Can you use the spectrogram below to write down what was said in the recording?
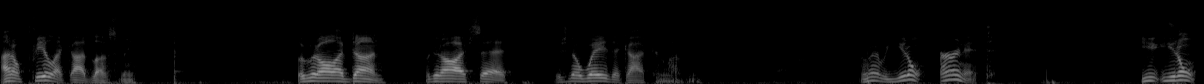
I don't feel like God loves me. Look at all I've done. Look at all I've said. There's no way that God can love me. Remember, you don't earn it. You, you, don't,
